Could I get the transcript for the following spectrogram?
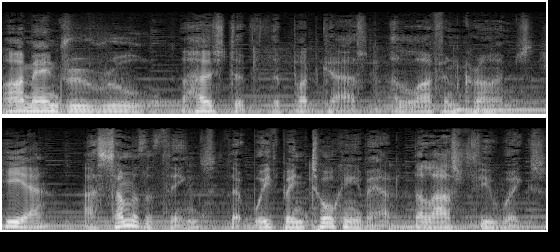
I'm Andrew Rule, the host of the podcast A Life and Crimes. Here are some of the things that we've been talking about the last few weeks.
